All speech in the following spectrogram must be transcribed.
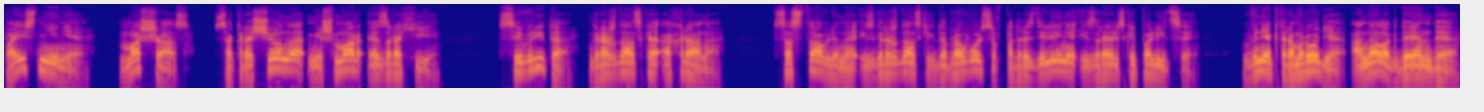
Пояснение. Машаз. Сокращенно Мишмар Эзрахи. С иврита – гражданская охрана, составленная из гражданских добровольцев подразделения израильской полиции. В некотором роде аналог ДНД.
